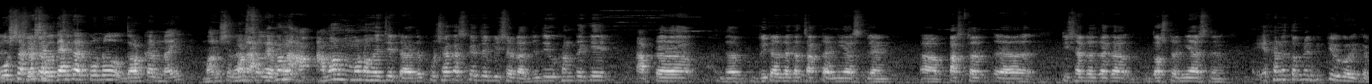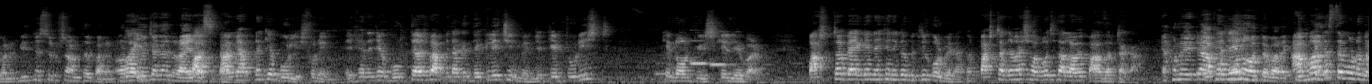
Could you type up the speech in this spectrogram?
পোশাক সেটা আশাক হচ্ছে- দেখার কোনো দরকার নাই। মানুষের না, না, পার্সোনাল এখন আ- আমার মনে হয় যেটা যে পোশাক আজকের যে বিষয়টা যদি ওখান থেকে আপনার দুইটা জায়গা চারটা নিয়ে আসলেন পাঁচটা টি শার্টের জায়গা দশটা নিয়ে আসলেন। এখানে তো আপনি বিক্রিও করতে পারেন বিজনেস রুপে আনতে পারেন। আর ওই জায়গায় রাইড আছে। আমি আপনাকে বলি শুনেন এখানে যে ঘুরতে আসবে আপনি তাকে দেখলেই চিনবেন যে কে টুরিস্ট কে নন টুরিস্ট কে লেবার পাঁচটা ব্যাগ এনে এখানে কেউ বিক্রি করবে না কারণ পাঁচটা জামায় সর্বোচ্চ তার লাভে পাঁচ হাজার টাকা। এখন এটা আপনার মনে হতে পারে আমার কাছে মনে হবে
